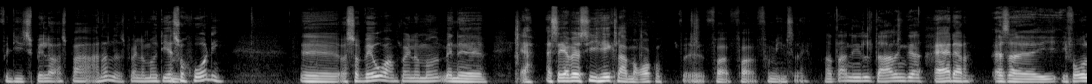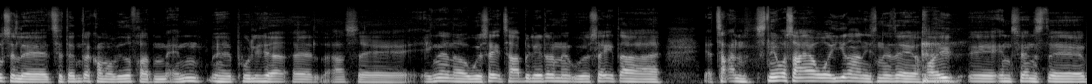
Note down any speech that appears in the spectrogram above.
fordi de spiller også bare anderledes på en eller anden måde. De er mm. så hurtige, øh, og så væver på en eller anden måde. Men øh, ja, altså jeg vil sige helt klart Marokko øh, fra, fra, fra min side. Og der er en lille darling der. Ja, det er der. Altså, i, i forhold til, øh, til dem, der kommer videre fra den anden øh, pulje her, øh, Lars, øh, England og USA tager billetterne. USA, der øh, ja, tager en snæver sejr over Iran i sådan et øh, høj, øh, øh,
